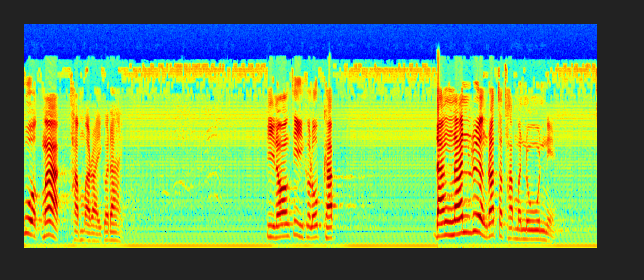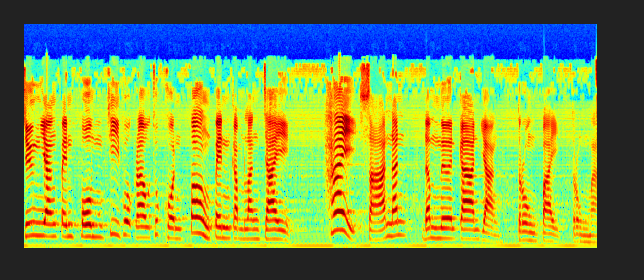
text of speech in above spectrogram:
พวกมากทำอะไรก็ได้ พี่น้องที่เคารพครับ ดังนั้นเรื่องรัฐธรรมนูญเนี่ยจึงยังเป็นปมที่พวกเราทุกคนต้องเป็นกำลังใจ ให้ศาลนั้นดำเนินการอย่างตรงไปตรงมา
